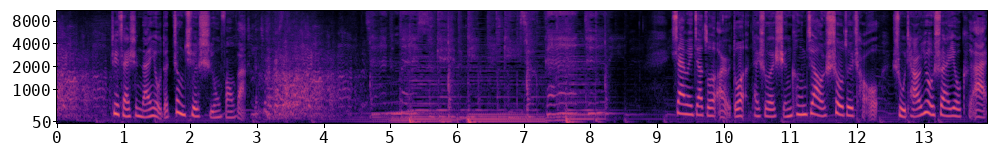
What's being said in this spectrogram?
这才是男友的正确使用方法。下一位叫做耳朵，他说神坑叫瘦最丑，薯条又帅又可爱，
